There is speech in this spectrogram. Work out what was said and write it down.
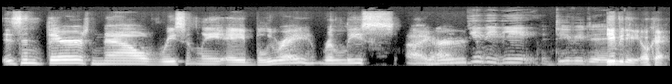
isn't there now recently a Blu-ray release. I Yeah. heard dvd DVD. DVD. Okay,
